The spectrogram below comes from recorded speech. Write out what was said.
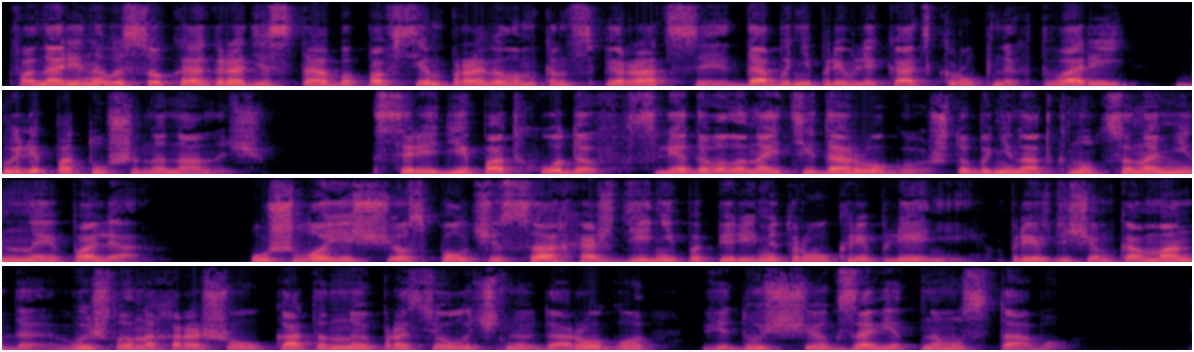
Фонари на высокой ограде стаба по всем правилам конспирации, дабы не привлекать крупных тварей, были потушены на ночь. Среди подходов следовало найти дорогу, чтобы не наткнуться на минные поля. Ушло еще с полчаса хождений по периметру укреплений, прежде чем команда вышла на хорошо укатанную проселочную дорогу, ведущую к заветному стабу.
